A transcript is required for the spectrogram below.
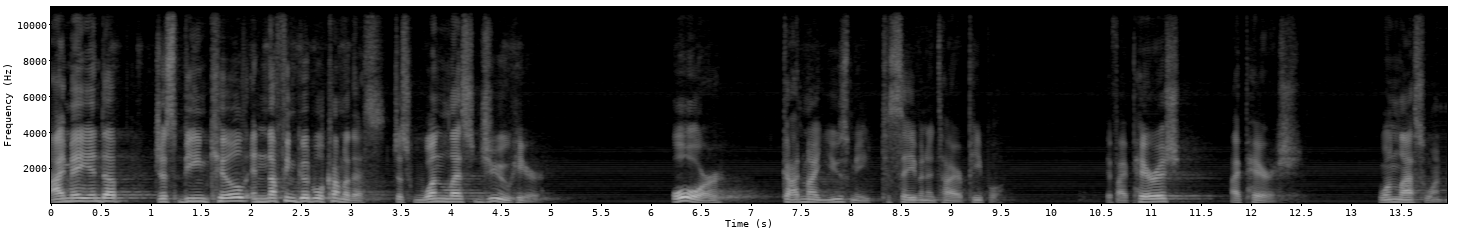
I may end up just being killed and nothing good will come of this, just one less Jew here. Or God might use me to save an entire people. If I perish, I perish. One last one.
